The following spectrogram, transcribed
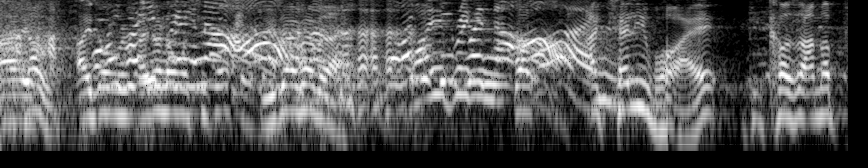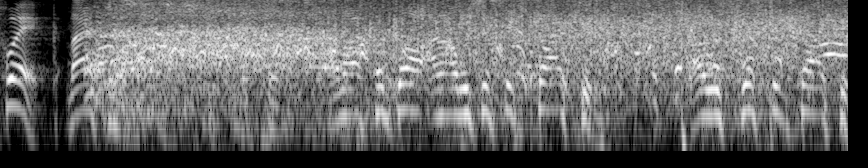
I, I don't, Why- re- why I don't know what you're that talking You about. don't remember that? Why are you bringing that Well, up? I tell you why. Because I'm a prick. That's why. And I forgot, and I was just excited. I was just excited.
